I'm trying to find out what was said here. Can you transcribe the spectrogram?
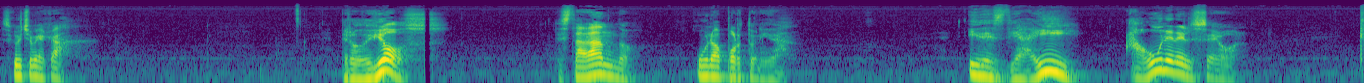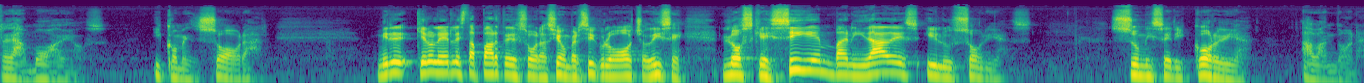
Escúcheme acá. Pero Dios le está dando una oportunidad. Y desde ahí, aún en el Señor, clamó a Dios y comenzó a orar. Mire, quiero leerle esta parte de su oración, versículo 8. Dice, los que siguen vanidades ilusorias, su misericordia abandonan.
